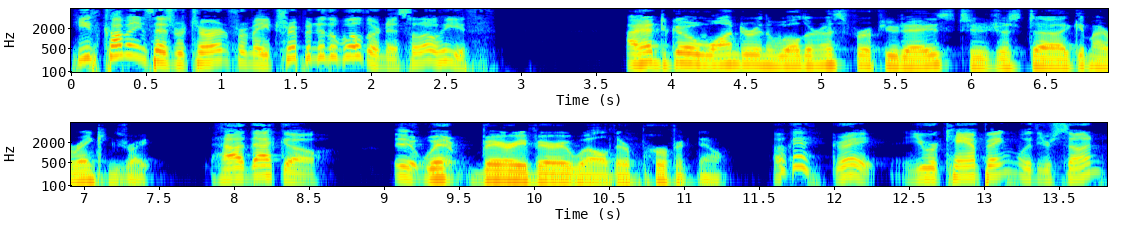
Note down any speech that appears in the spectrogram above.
Heath Cummings has returned from a trip into the wilderness. Hello, Heath. I had to go wander in the wilderness for a few days to just uh, get my rankings right. How'd that go? It went very, very well. They're perfect now. Okay, great. You were camping with your son?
